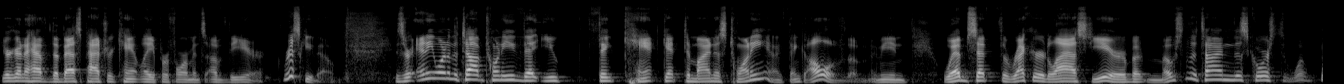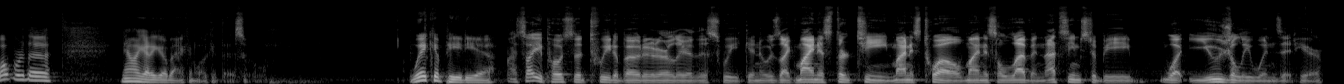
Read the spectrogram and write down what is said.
you're going to have the best Patrick Cantlay performance of the year. Risky, though. Is there anyone in the top 20 that you think can't get to minus 20? I think all of them. I mean, Webb set the record last year, but most of the time, this course, what, what were the. Now I got to go back and look at this. Wikipedia. I saw you posted a tweet about it earlier this week, and it was like minus 13, minus 12, minus 11. That seems to be what usually wins it here.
